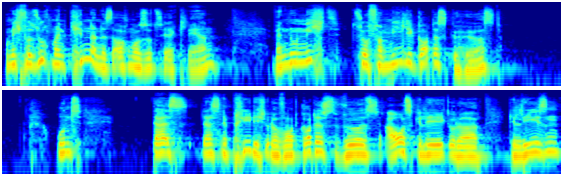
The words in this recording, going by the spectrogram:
Und ich versuche meinen Kindern das auch mal so zu erklären. Wenn du nicht zur Familie Gottes gehörst und da ist, da ist eine Predigt oder Wort Gottes wird ausgelegt oder gelesen,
